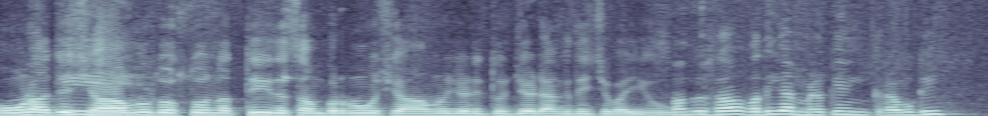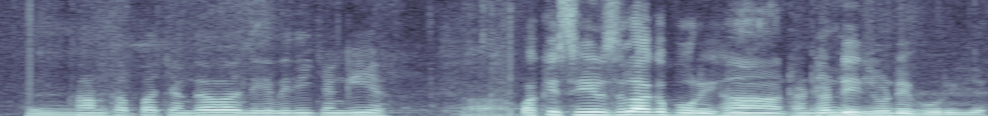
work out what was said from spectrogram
ਹੁਣ ਅੱਜ ਸ਼ਾਮ ਨੂੰ ਦੋਸਤੋ 29 ਦਸੰਬਰ ਨੂੰ ਸ਼ਾਮ ਨੂੰ ਜਿਹੜੀ ਦੂਜੇ ਡੰਗ ਦੀ ਚਵਾਈ ਹੋਊਗੀ। ਸੰਧੂ ਸਾਹਿਬ ਵਧੀਆ ਮਿਲਕਿੰਗ ਕਰਾਉਗੀ ਖਾਣ ਥੱਪਾ ਚੰਗਾ ਵਾ ਲੇਵੇ ਦੀ ਚੰਗੀ ਆ। ਬਾਕੀ ਸੀਲ ਸਲੱਗ ਪੂਰੀ ਹਾਂ ਠੰਡੀ ਠੰਡੀ ਪੂਰੀ ਹੈ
